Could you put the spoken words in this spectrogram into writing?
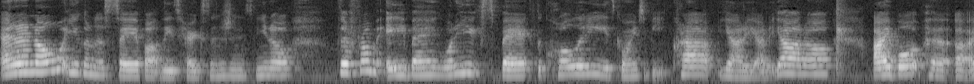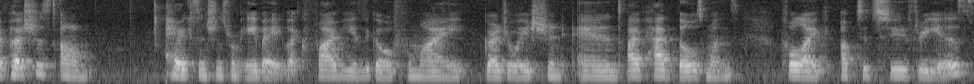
And I know what you're gonna say about these hair extensions. You know, they're from eBay. What do you expect? The quality is going to be crap, yada yada yada. I bought, per, uh, I purchased um, hair extensions from eBay like five years ago for my graduation and I've had those ones for like up to two, three years.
